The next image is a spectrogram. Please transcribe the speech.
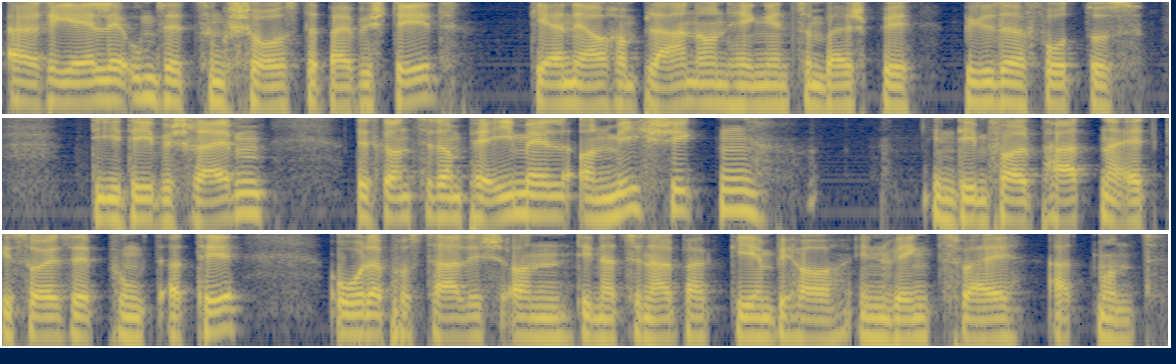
eine reelle Umsetzungschance dabei besteht. Gerne auch einen Plan anhängen, zum Beispiel Bilder, Fotos, die Idee beschreiben. Das Ganze dann per E-Mail an mich schicken, in dem Fall partner.gesäuse.at oder postalisch an die Nationalpark GmbH in Weng 2 Admont.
